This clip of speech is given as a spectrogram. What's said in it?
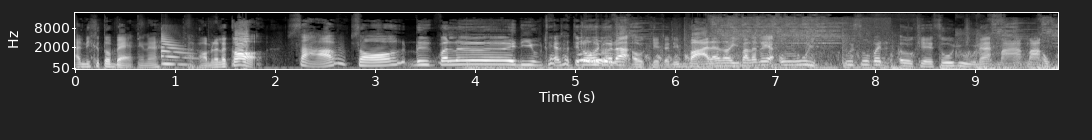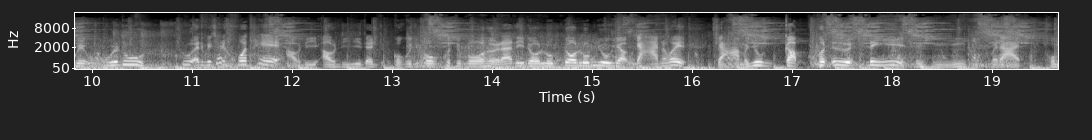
อันนี้คือตัวแบกเลยนะอะพร้อมแล้วแล้วก็สามสองหนึ่งมาเลยดีผมแถมทันจิโร่ด้วยนะโอเคตอนนี้บาแล้วตอนนี้บาแล้วก็อย่าอุ้ยอุ้ยสู้เป็นโอเคสู้อยู่นะมามาโอเคโอ้ยดู ดูแอนิเมชันโคตรเท่ เอาดี เอาดี แต่โกจิโบโกจิโบเหอะนะดีโดนลุมโดนลุมอยู่อย่าอย่านะเว้ย อย่ามายุ่งกับคนอื่นนี่ไม่ได้ ผม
